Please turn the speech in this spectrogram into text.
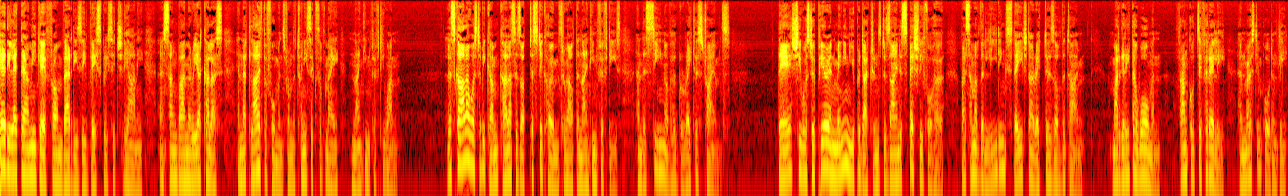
Mercé dilette amiche from Verdi's Vespri Siciliani, and sung by Maria Callas in that live performance from the 26th of May 1951. La Scala was to become Callas's artistic home throughout the 1950s and the scene of her greatest triumphs. There, she was to appear in many new productions designed especially for her by some of the leading stage directors of the time Margherita Wallmann, Franco Zeffirelli, and most importantly,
